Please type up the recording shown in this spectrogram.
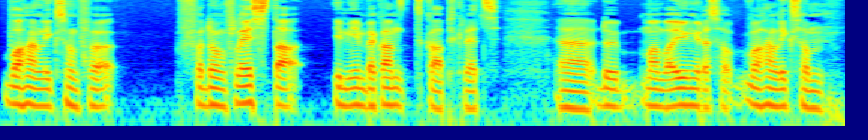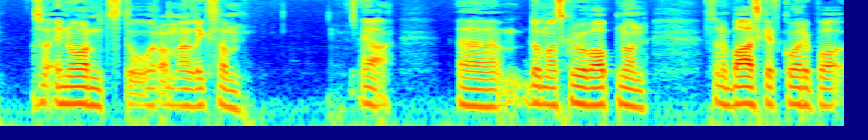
var han liksom för, för de flesta i min bekantskapskrets, uh, då man var yngre, så var han liksom så enormt stor och man liksom, ja, uh, då man skruvade upp någon sån basketkorg på,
